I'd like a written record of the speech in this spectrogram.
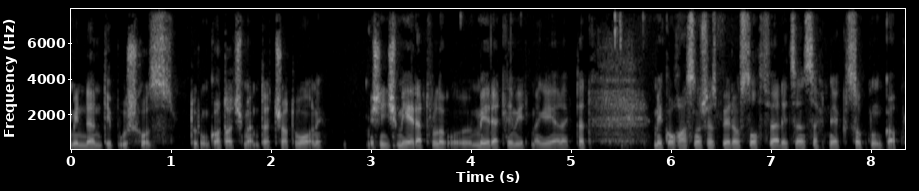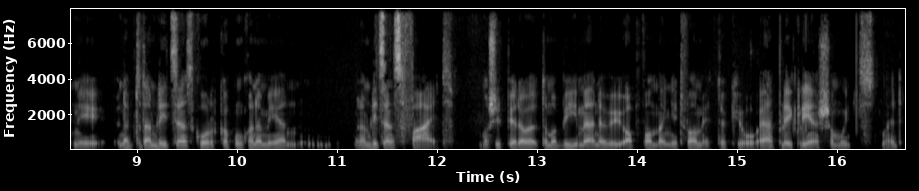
minden típushoz tudunk attachmentet csatolni és nincs méret, méretlimit meg ilyenek. Tehát mikor hasznos, ez például szoftverlicenszeknél szoktunk kapni, nem tudom, nem licenszkort kapunk, hanem ilyen nem licenszfájt. Most itt például a Beamer nevű app van megnyitva, ami egy tök jó AirPlay kliens, amúgy ezt majd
